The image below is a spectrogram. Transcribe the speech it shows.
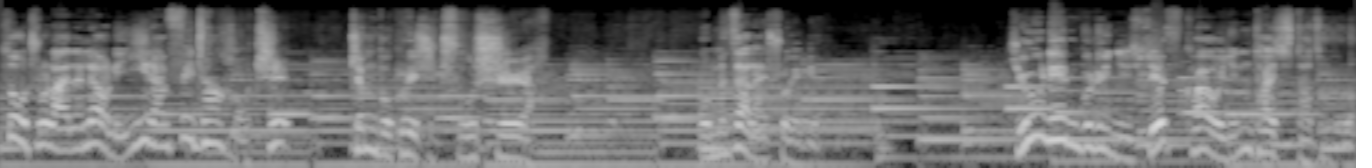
做出来的料理依然非常好吃，真不愧是厨师啊！我们再来说一遍。九年ぶりにシェフ会を引退したところ、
